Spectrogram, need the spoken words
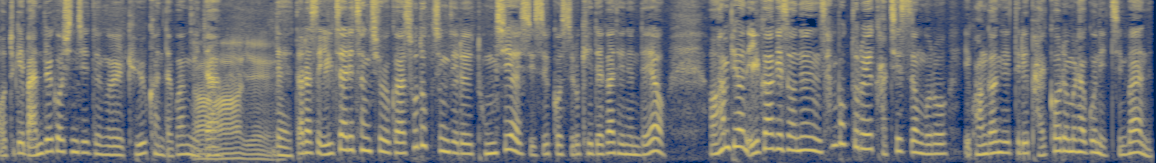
어떻게 만들 것인지 등을 교육한다고 합니다. 아, 예. 네, 따라서 일자리 창출과 소득 증대를 동시에 할 수 있을 것으로 기대가 되는데요. 어, 한편 일각에서는 삼복도로의 가치성으로 이 관광객들이 발걸음을 하고는 있지만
